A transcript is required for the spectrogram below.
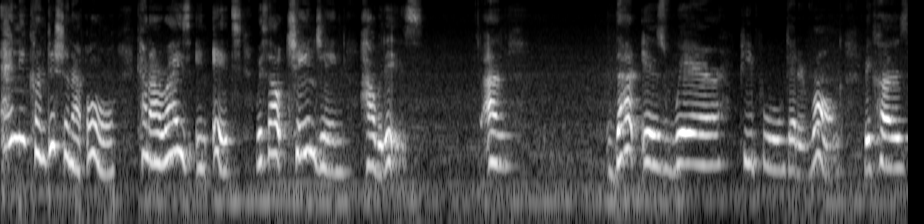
any condition at all can arise in it without changing how it is. And that is where people get it wrong because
